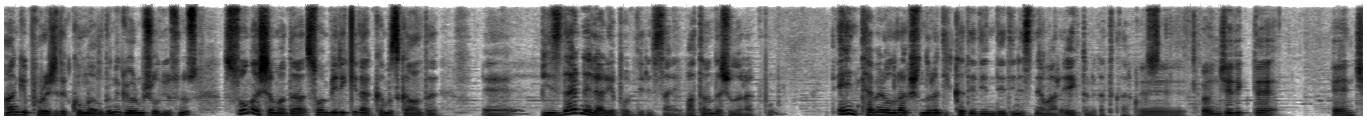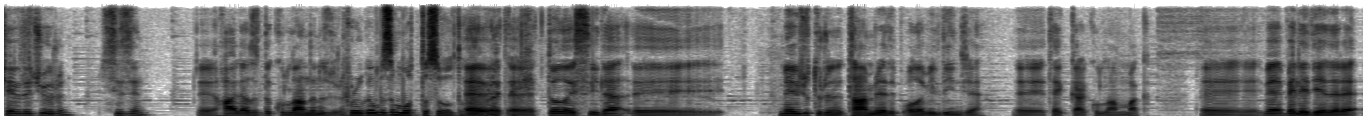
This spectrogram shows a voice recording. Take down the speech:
hangi projede kullanıldığını görmüş oluyorsunuz. Son aşamada son 1-2 dakikamız kaldı. Ee, bizler neler yapabiliriz? Hani vatandaş olarak bu en temel olarak şunlara dikkat edin dediğiniz ne var elektronik atıklar konusunda? Ee, öncelikle en çevreci ürün sizin e, hali hazırda kullandığınız ürün. Programımızın mottosu oldu. Evet evet. Dolayısıyla e, mevcut ürünü tamir edip olabildiğince e, tekrar kullanmak e, ve belediyelere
